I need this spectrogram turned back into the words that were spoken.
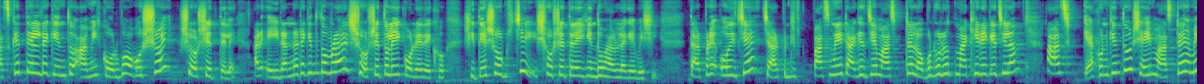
আজকের তেলটা কিন্তু আমি করব অবশ্যই সর্ষের তেলে। আর এই রান্নাটা কিন্তু তোমরা সর্ষের তেলেই করে দেখো। শীতের সবজি সর্ষের তেলেই কিন্তু ভালো লাগে বেশি। তারপরে ওই যে চার পাঁচ মিনিট আগে যে মাছটা লবণ হলুদ মাখিয়ে রেখেছিলাম, আজ এখন কিন্তু সেই মাছটাই আমি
